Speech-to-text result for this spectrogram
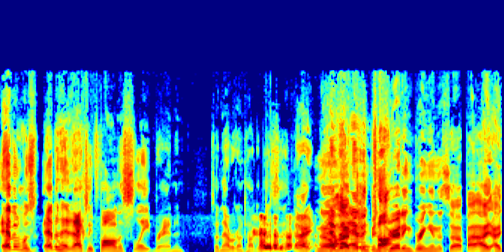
Evan was Evan had actually fallen asleep, Brandon. So now we're going to talk about Zeke. All right. No, Evan, I've Evan just been talk. dreading bringing this up. I, I, I,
